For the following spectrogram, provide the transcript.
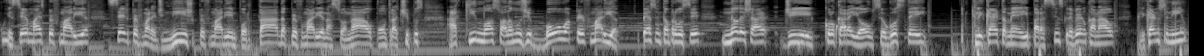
conhecer mais perfumaria, seja perfumaria de nicho, perfumaria importada, perfumaria nacional, contratipos. Aqui nós falamos de boa perfumaria peço então para você não deixar de colocar aí ó, o seu gostei, clicar também aí para se inscrever no canal, clicar no sininho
